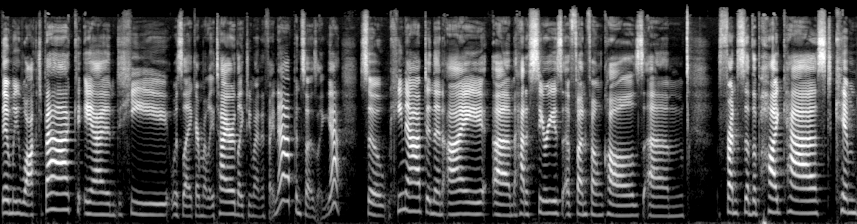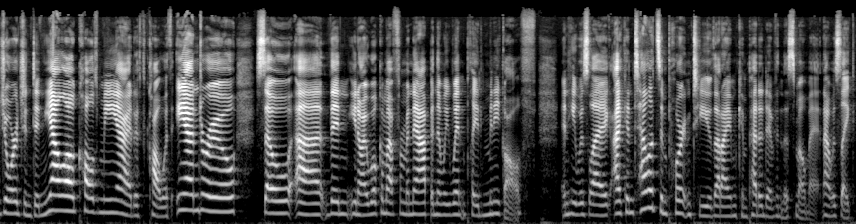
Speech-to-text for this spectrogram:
then we walked back and he was like i'm really tired like do you mind if i nap? And so i was like yeah. So he napped and then i um, had a series of fun phone calls um, friends of the podcast kim george and daniela called me. I had a call with andrew. So uh, then you know i woke him up from a nap and then we went and played mini golf and he was like, I can tell it's important to you that I am competitive in this moment. And I was like,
